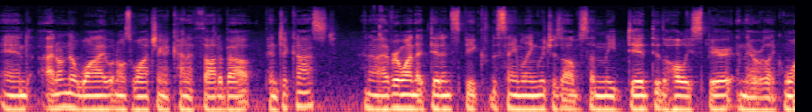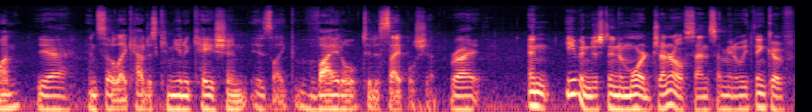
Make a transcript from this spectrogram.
And I don't know why when I was watching I kind of thought about Pentecost. And how everyone that didn't speak the same languages all of a sudden did through the Holy Spirit and they were like one. Yeah. And so, like, how just communication is like vital to discipleship. Right. And even just in a more general sense, I mean, we think of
